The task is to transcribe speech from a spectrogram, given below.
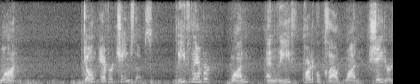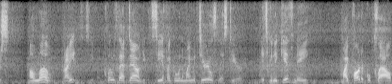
1. Don't ever change those. Leave Lambert 1 and leave particle cloud 1 shaders alone, right? See if I close that down, you can see if I go into my materials list here, it's going to give me my particle cloud,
